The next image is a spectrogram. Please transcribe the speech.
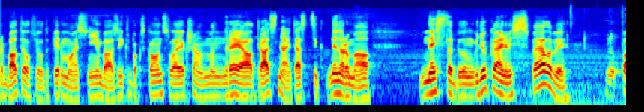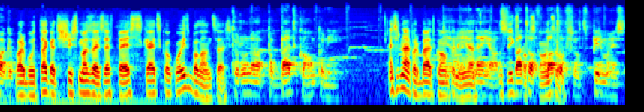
ar Battlefield. Pirmā es viņu iebāzu Xbox konsolē iekšā, un man reāli tracināja tas, cik nenormāli nestabili un glukaini viss spēle bija. nu, pagaidi, Varbūt tagad šis mazais FPS skaits kaut ko izbalansēs. tur runā par Bad Company. Es runāju par Bad Company, jā, ne jau uz Xbox Battle, konsoles. Battlefield pirmais.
